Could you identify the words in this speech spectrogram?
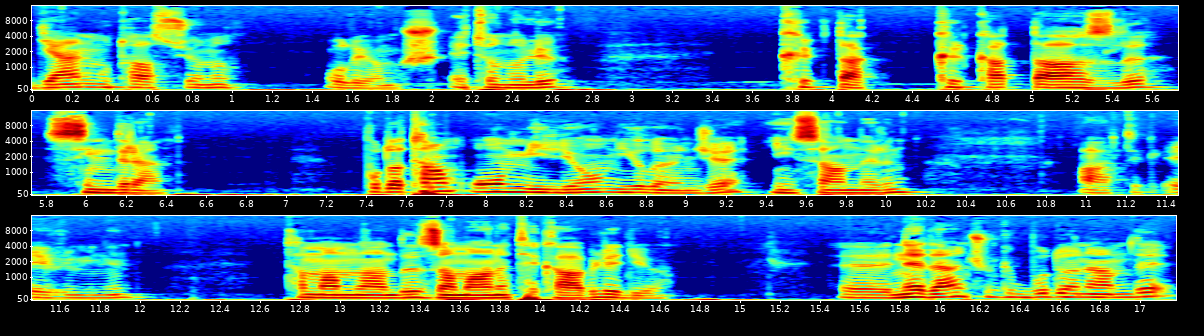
gen mutasyonu oluyormuş. Etanolü 40 dak 40 kat daha hızlı sindiren. Bu da tam 10 milyon yıl önce insanların artık evriminin tamamlandığı zamanı tekabül ediyor. Ee, neden? Çünkü bu dönemde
